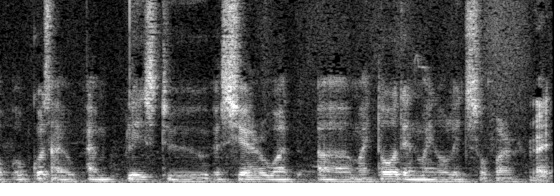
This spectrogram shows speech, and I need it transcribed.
Of, of course, I, I'm pleased to uh, share what uh, my thought and my knowledge so far. Right.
